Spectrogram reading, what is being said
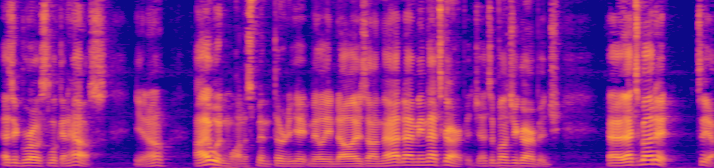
that's a gross looking house. You know, I wouldn't want to spend thirty eight million dollars on that. I mean, that's garbage. That's a bunch of garbage. Uh, that's about it. So yeah.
